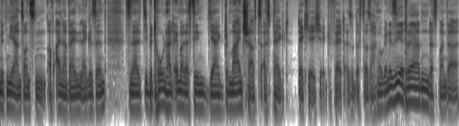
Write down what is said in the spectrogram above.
mit mir ansonsten auf einer Wellenlänge sind, sind halt, die betonen halt immer, dass denen der Gemeinschaftsaspekt der Kirche gefällt. Also, dass da Sachen organisiert werden, dass man da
